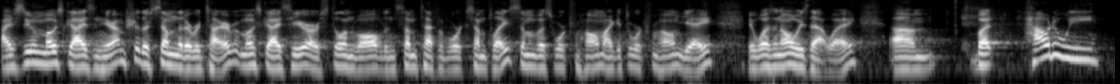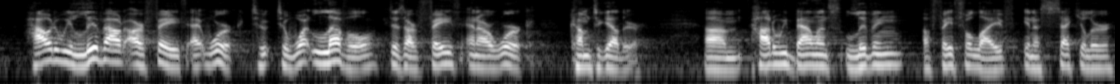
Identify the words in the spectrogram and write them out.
I assume most guys in here, I'm sure there's some that are retired, but most guys here are still involved in some type of work someplace. Some of us work from home. I get to work from home, yay. It wasn't always that way. Um, but how do we how do we live out our faith at work? To, to what level does our faith and our work come together? Um, how do we balance living a faithful life in a secular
